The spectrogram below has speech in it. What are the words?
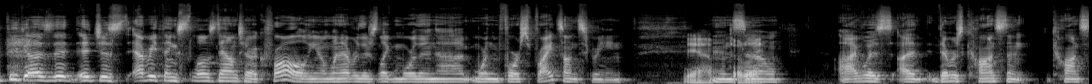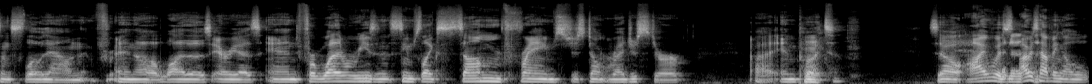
because it, it just, everything slows down to a crawl, you know, whenever there's like more than, uh, more than four sprites on screen. Yeah. And totally. so I was, uh, there was constant, constant slowdown in a lot of those areas. And for whatever reason, it seems like some frames just don't register uh, input. So I was, I was having a,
